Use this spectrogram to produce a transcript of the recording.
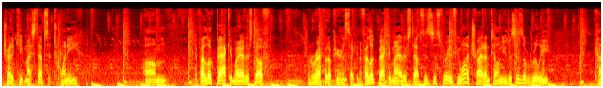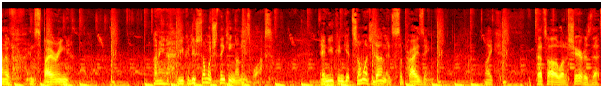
try to keep my steps at 20. Um, if I look back at my other stuff, I'm gonna wrap it up here in a second. If I look back at my other steps, it's just for if you want to try it, I'm telling you, this is a really kind of inspiring. I mean, you can do so much thinking on these walks, and you can get so much done. It's surprising. Like, that's all I want to share is that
